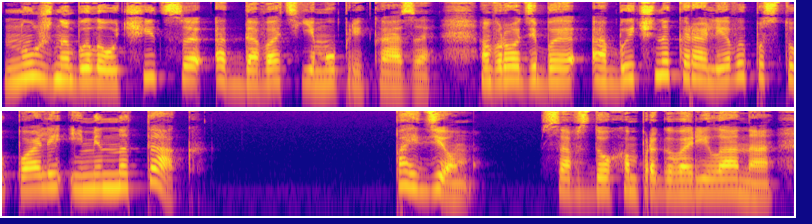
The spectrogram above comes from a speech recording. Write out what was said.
Нужно было учиться отдавать ему приказы. Вроде бы обычно королевы поступали именно так. «Пойдем», — со вздохом проговорила она, —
